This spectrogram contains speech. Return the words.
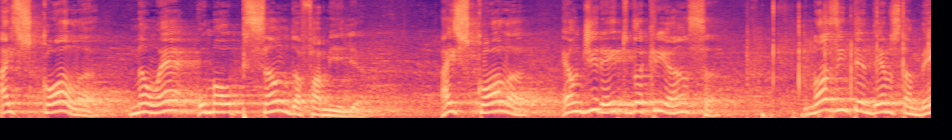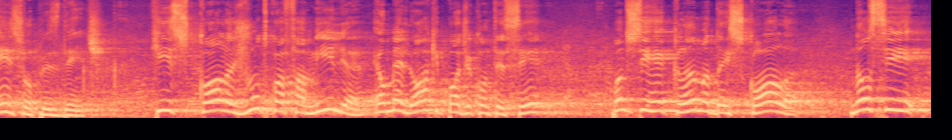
A escola não é uma opção da família. A escola é um direito da criança. Nós entendemos também, senhor presidente, que escola junto com a família é o melhor que pode acontecer. Quando se reclama da escola, não se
